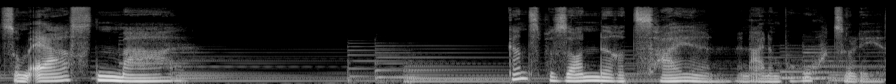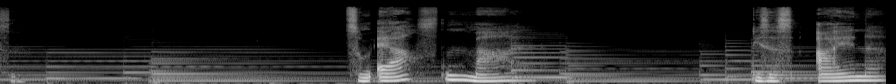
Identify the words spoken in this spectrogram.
Zum ersten Mal ganz besondere Zeilen in einem Buch zu lesen. Zum ersten Mal dieses eine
